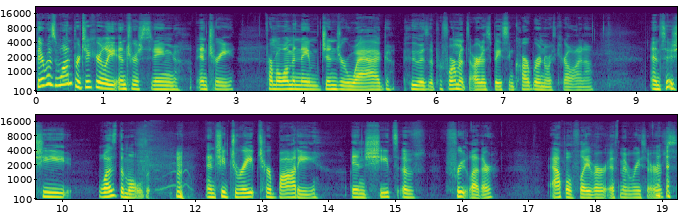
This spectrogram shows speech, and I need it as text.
there was one particularly interesting entry from a woman named Ginger Wag, who is a performance artist based in Carrboro, North Carolina. And so she was the mold, and she draped her body in sheets of fruit leather, apple flavor, if memory serves.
